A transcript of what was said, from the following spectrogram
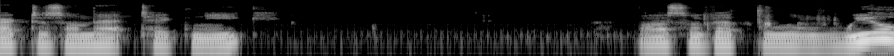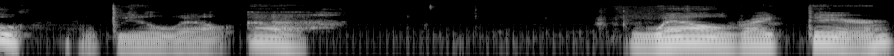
practice on that technique. I've Also got the little wheel, wheel well, well right there.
